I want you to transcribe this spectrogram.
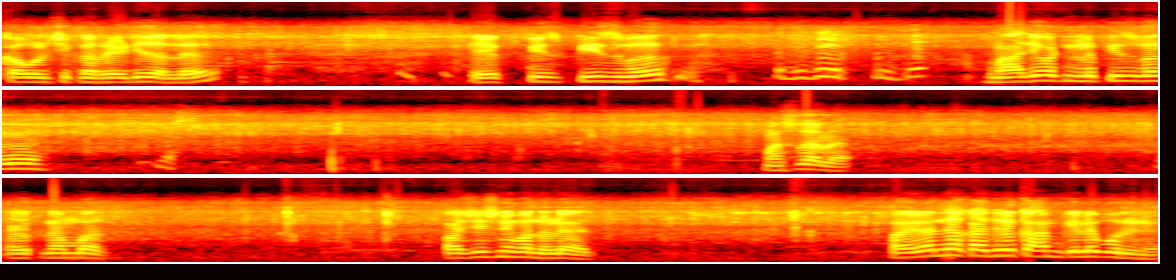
कौल चिकन रेडी झालं. एक पीस पीस बघ. माझ्या वाटलं पीस बघ. मस्त झाला. एक नंबर. आशिषने बनवले आहेत. पहिल्यांदा काहीतरी काम केलं पुरीने.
